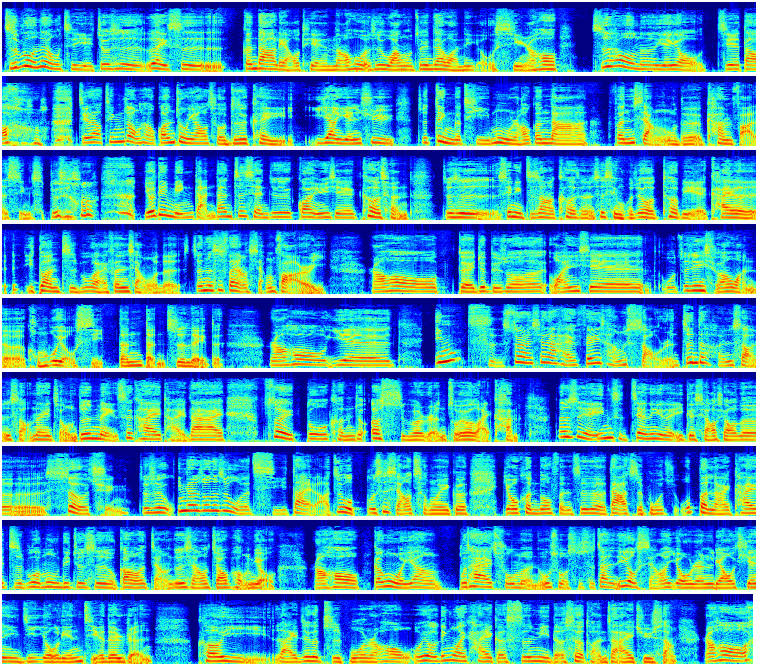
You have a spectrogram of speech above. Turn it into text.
直播的内容其实也就是类似跟大家聊天，然后或者是玩我最近在玩的游戏。然后之后呢，也有接到 接到听众还有观众要求，就是可以一样延续，就定个题目，然后跟大家。分享我的看法的形式，比如说 有点敏感，但之前就是关于一些课程，就是心理咨商的课程的事情，我就特别开了一段直播来分享我的，真的是分享想法而已。然后对，就比如说玩一些我最近喜欢玩的恐怖游戏等等之类的，然后也。因此，虽然现在还非常少人，真的很少很少那种，就是每次开一台大概最多可能就二十个人左右来看，但是也因此建立了一个小小的社群，就是应该说那是我的期待啦。就是我不是想要成为一个有很多粉丝的大直播主，我本来开直播的目的就是我刚刚讲，就是想要交朋友，然后跟我一样不太爱出门、无所事事，但又想要有人聊天以及有连结的人。可以来这个直播，然后我有另外开一个私密的社团在 IG 上，然后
